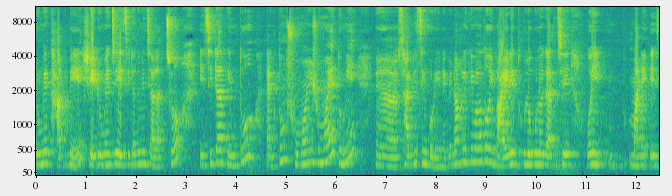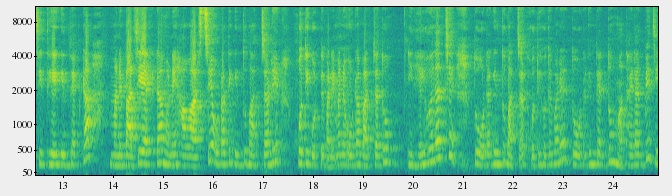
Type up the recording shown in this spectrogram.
রুমে থাকবে, সেই রুমে যে এসিটা তুমি চালাচ্ছ এসিটা কিন্তু একদম সময়ে সময়ে তুমি সার্ভিসিং করিয়ে নেবে। না হলে কি বলতো, ওই বাইরের ধুলোগুলো যাচ্ছে, ওই মানে এসি থেকে কিন্তু একটা মানে বাজে একটা মানে হাওয়া আসছে, ওটাতে কিন্তু বাচ্চাদের ক্ষতি করতে পারে। মানে ওটা বাচ্চা তো ইনহেল হয়ে যাচ্ছে, তো ওটা কিন্তু বাচ্চার ক্ষতি হতে পারে। তো ওটা কিন্তু একদম মাথায় রাখবে যে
